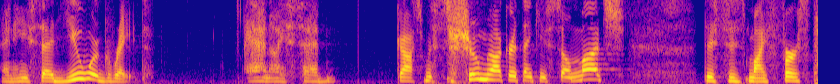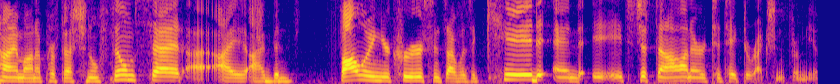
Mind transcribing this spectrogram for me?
And he said, You were great. And I said, Gosh, Mr. Schumacher, thank you so much. This is my first time on a professional film set. I, have been following your career since I was a kid, and it's just an honor to take direction from you.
